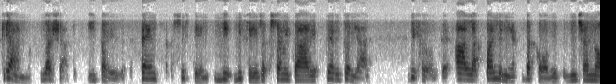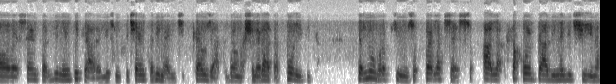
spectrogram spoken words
che hanno lasciato il Paese senza sistemi di difesa sanitaria territoriale di fronte alla pandemia da Covid-19, senza dimenticare l'insufficienza di medici causata da una scelerata politica del numero chiuso per l'accesso alla facoltà di medicina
